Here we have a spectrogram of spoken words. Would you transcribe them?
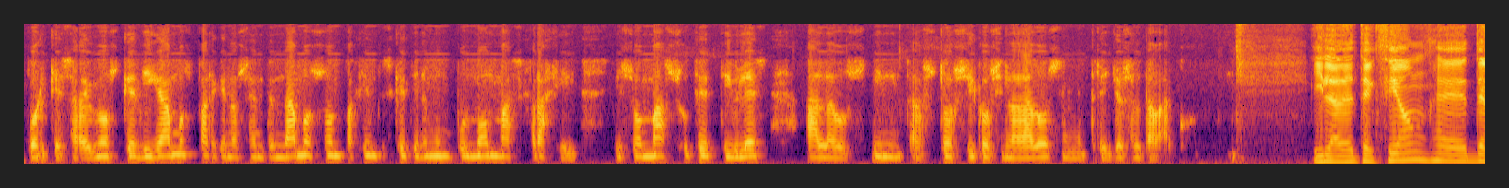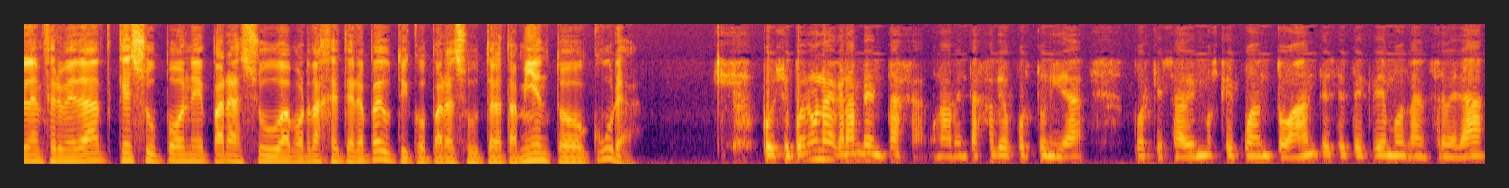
porque sabemos que, digamos, para que nos entendamos, son pacientes que tienen un pulmón más frágil y son más susceptibles a los, a los tóxicos inhalados, entre ellos el tabaco. ¿Y la detección eh, de la enfermedad qué supone para su abordaje terapéutico, para su tratamiento o cura? Pues supone una gran ventaja, una ventaja de oportunidad, porque sabemos que cuanto antes detectemos la enfermedad,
